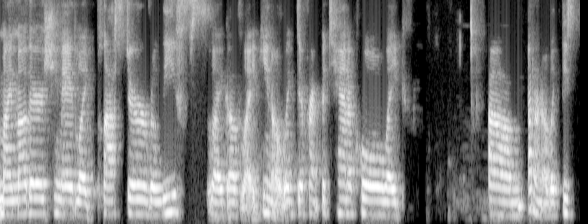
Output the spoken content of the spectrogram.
my mother she made like plaster reliefs like of like you know like different botanical like um i don't know like these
